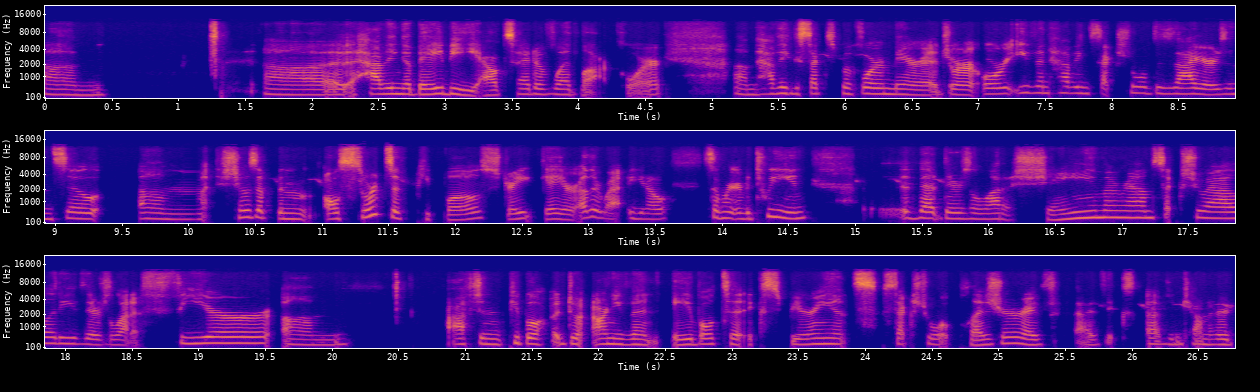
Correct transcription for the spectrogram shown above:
um, uh, having a baby outside of wedlock or um, having sex before marriage or or even having sexual desires and so um, shows up in all sorts of people straight gay or otherwise you know somewhere in between that there's a lot of shame around sexuality there's a lot of fear um, often people aren't even able to experience sexual pleasure. I've, I've I've encountered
